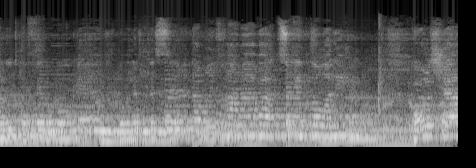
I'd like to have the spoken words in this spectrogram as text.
על עוד קפה בבוקר, ללכת לסרט הבריחה מהווה עצמית גורלי, כל שאבקש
